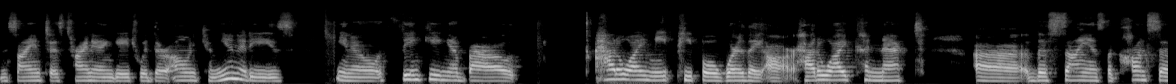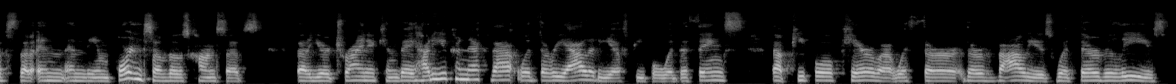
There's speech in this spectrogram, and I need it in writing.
and scientists trying to engage with their own communities, you know, thinking about how do I meet people where they are? How do I connect uh, the science, the concepts that, and, and the importance of those concepts that you're trying to convey. How do you connect that with the reality of people, with the things that people care about, with their their values, with their beliefs?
